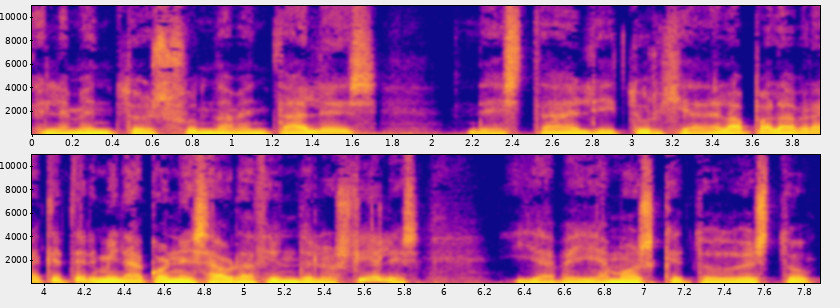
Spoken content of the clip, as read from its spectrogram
elementos fundamentales de esta liturgia de la palabra que termina con esa oración de los fieles. Y ya veíamos que todo esto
